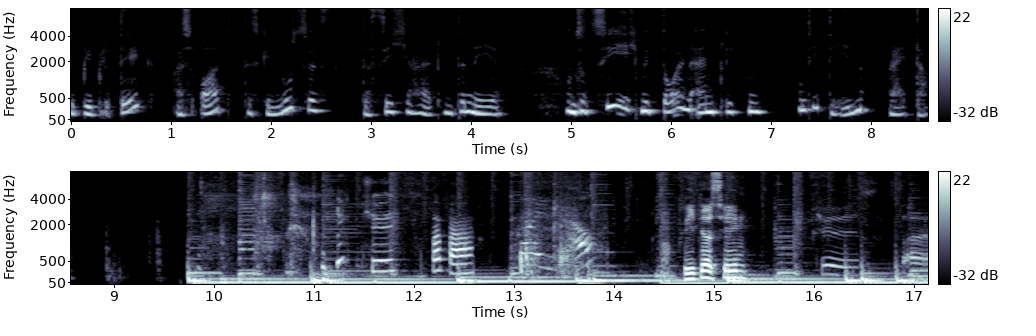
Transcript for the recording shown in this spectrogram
Die Bibliothek als Ort des Genusses, der Sicherheit und der Nähe. Und so ziehe ich mit tollen Einblicken und Ideen weiter. Tschüss, Baba. Auf Wiedersehen. Tschüss. Bye.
